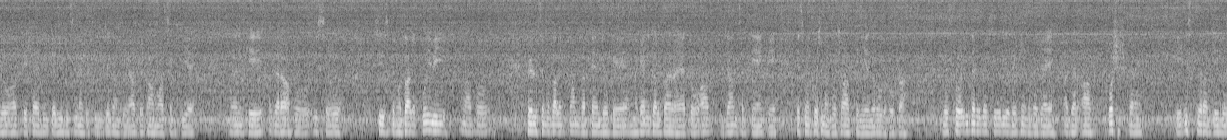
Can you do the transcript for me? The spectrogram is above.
जो आपके शायद ही कभी किसी न किसी जगह पे आप पे काम आ सकती है। यानी कि अगर आप इस चीज़ के मुतालिक कोई भी आप फ़ील्ड से मुतक काम करते हैं जो कि मैकेनिकल पर है तो आप जान सकते हैं कि इसमें कुछ ना कुछ आपके लिए ज़रूर होगा। दोस्तों इधर उधर की वीडियो देखने के बजाय अगर आप कोशिश करें कि इस तरह की जो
